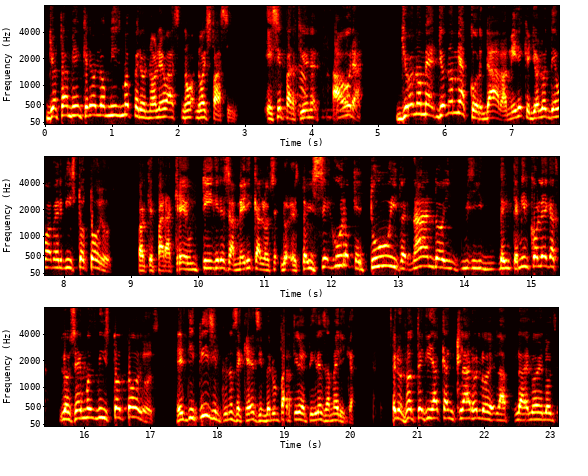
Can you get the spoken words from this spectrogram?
Yo también creo lo mismo, pero no le vas, no, no es fácil. Ese partido. Ahora, yo no me, yo no me acordaba, mire que yo los debo haber visto todos. Porque para qué un Tigres América, los, estoy seguro que tú y Fernando y, y 20 mil colegas los hemos visto todos. Es difícil que uno se quede sin ver un partido de Tigres América pero no tenía tan claro lo de, la, lo de, los,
